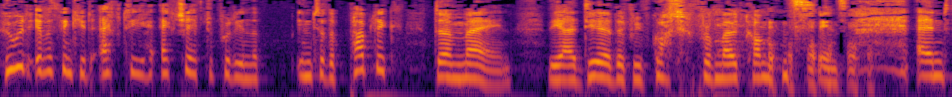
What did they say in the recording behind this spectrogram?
who would ever think you'd have to, actually have to put in the, into the public domain the idea that we've got to promote common sense? And,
